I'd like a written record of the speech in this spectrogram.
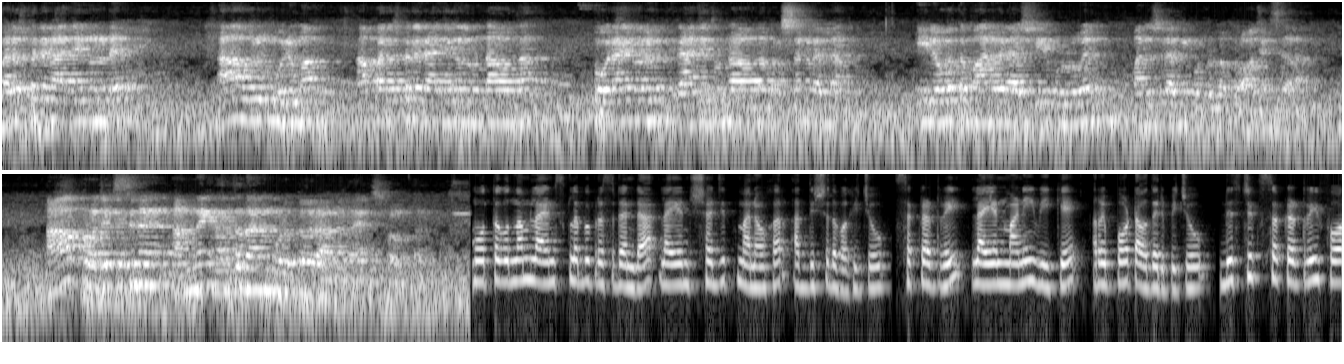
പരസ്പര രാജ്യങ്ങളുടെ ആ ഒരു ഒരുമ ആ പരസ്പര രാജ്യങ്ങളിൽ ഉണ്ടാവുന്ന പോരായ്മകൾ രാജ്യത്തുണ്ടാവുന്ന പ്രശ്നങ്ങളെല്ലാം ഈ ലോകത്തെ മാനവരാശിയെ മുഴുവൻ മനസ്സിലാക്കിക്കൊണ്ടുള്ള പ്രോജക്ട്സുകളാണ് ആ പ്രോജക്ട്സിന് അന്നേ ഹസ്തദാനം കൊടുത്തവരാണ് Moothakunnam Lions club president lion Shajith Manohar അധ്യക്ഷത വഹിച്ചു. Secretary lion Mani V K report അവതരിപ്പിച്ചു. District secretary for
